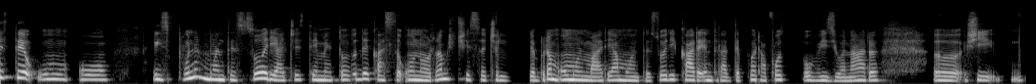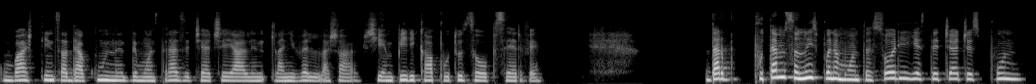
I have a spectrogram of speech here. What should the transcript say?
este un, o îi spunem Montessori aceste metode ca să onorăm și să celebrăm omul Maria Montessori, care într-adevăr a fost o vizionară uh, și cumva știința de acum ne demonstrează ceea ce ea la nivel așa și empiric a putut să observe. Dar putem să nu-i spunem Montessori, este ceea ce spun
